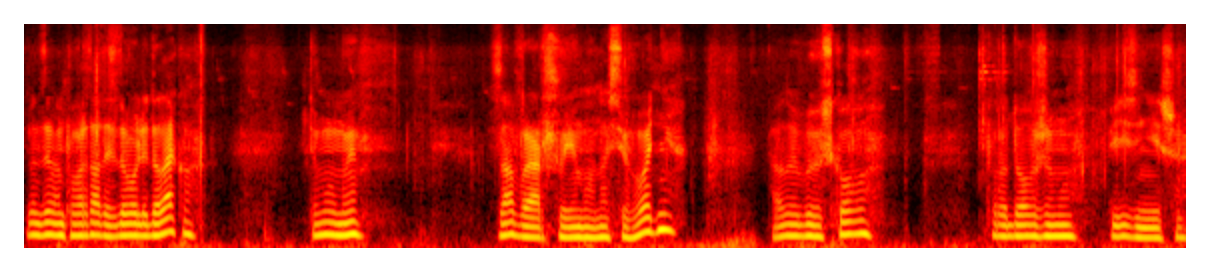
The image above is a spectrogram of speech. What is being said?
з бензином повертатись доволі далеко. Тому ми завершуємо на сьогодні, але обов'язково продовжимо пізніше.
